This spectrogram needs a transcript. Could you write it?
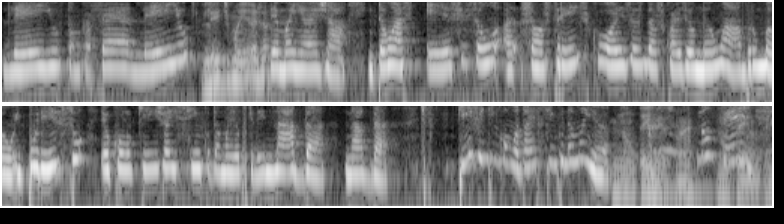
leio, tomo café, leio. Leio de manhã já? De manhã já. Então, as, esses são, são as três coisas das quais eu não abro mão. E por isso eu coloquei já às 5 da manhã, porque daí nada, nada. Tipo, quem vai te incomodar às 5 da manhã? Não tem mesmo, né? Não, não tem, tem, não tem.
